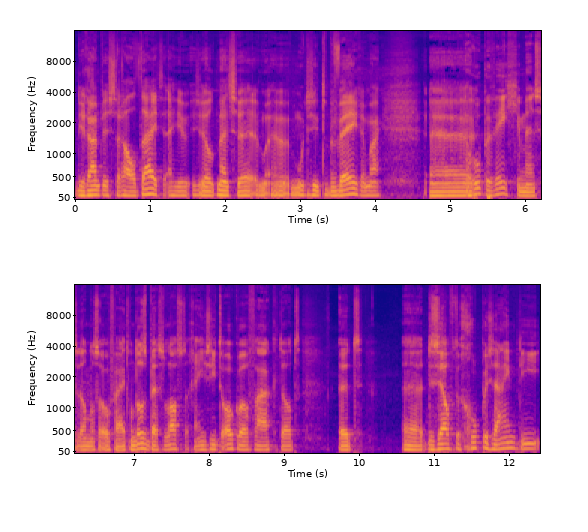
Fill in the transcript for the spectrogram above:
die ruimte is er altijd. En je zult mensen uh, moeten zien te bewegen. Maar, uh, hoe beweeg je mensen dan als overheid? Want dat is best lastig. En je ziet ook wel vaak dat het uh, dezelfde groepen zijn die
